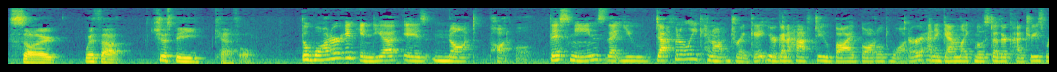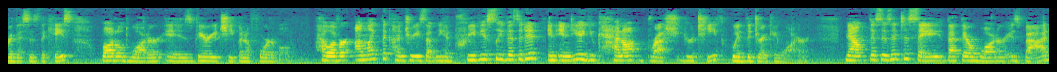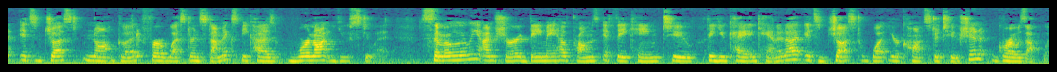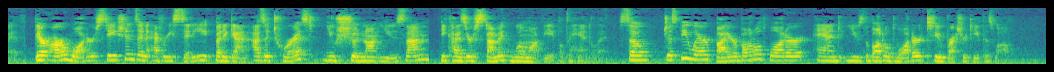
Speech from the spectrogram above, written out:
So, with that, just be careful. The water in India is not potable. This means that you definitely cannot drink it. You're going to have to buy bottled water. And again, like most other countries where this is the case, bottled water is very cheap and affordable. However, unlike the countries that we had previously visited, in India you cannot brush your teeth with the drinking water. Now, this isn't to say that their water is bad, it's just not good for Western stomachs because we're not used to it. Similarly, I'm sure they may have problems if they came to the UK and Canada. It's just what your constitution grows up with. There are water stations in every city, but again, as a tourist, you should not use them because your stomach will not be able to handle it. So just beware, buy your bottled water and use the bottled water to brush your teeth as well.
